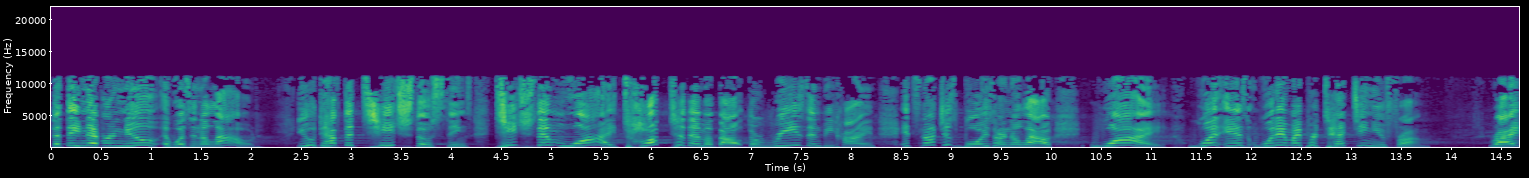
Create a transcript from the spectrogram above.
that they never knew it wasn't allowed. You have to teach those things. Teach them why. Talk to them about the reason behind. It's not just boys aren't allowed. Why? What is, what am I protecting you from? Right?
